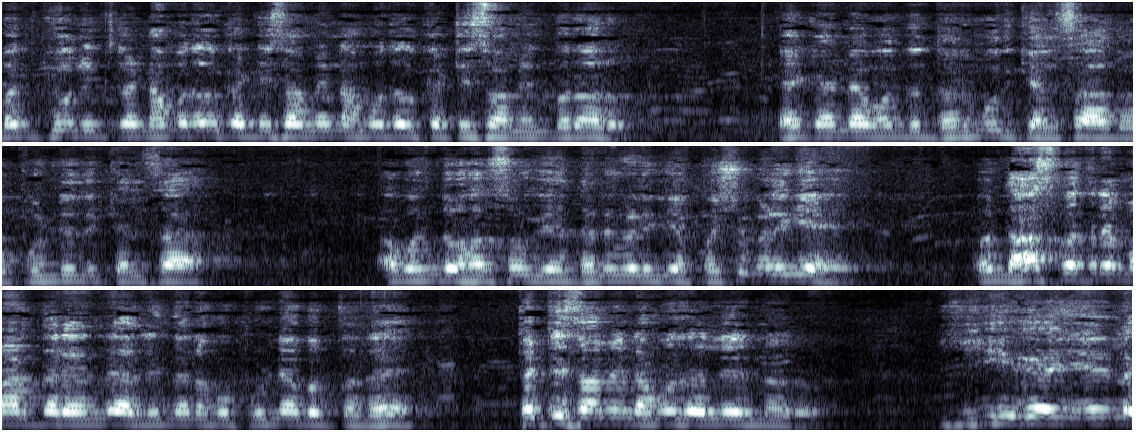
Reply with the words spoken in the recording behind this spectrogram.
ಬಂದು ಕ್ಯೂ ನಿಂತ್ಕೊಂಡು ನಮ್ಮದಲ್ಲಿ ಕಟ್ಟಿ ಸ್ವಾಮಿ ನಮ್ಮದಲ್ಲಿ ಕಟ್ಟಿ ಸ್ವಾಮಿ ಅಂತ ಬರೋರು. ಯಾಕಂದ್ರೆ ಒಂದು ಧರ್ಮದ ಕೆಲಸ ಅದು, ಪುಣ್ಯದ ಕೆಲಸ. ಒಂದು ಹಸುಗೆ, ದನಗಳಿಗೆ, ಪಶುಗಳಿಗೆ ಒಂದು ಆಸ್ಪತ್ರೆ ಮಾಡ್ತಾರೆ ಅಂದ್ರೆ ಅದರಿಂದ ನಮಗೆ ಪುಣ್ಯ ಬರ್ತದೆ. ಕಟ್ಟಿ ಸ್ವಾಮಿ ನಮ್ಮದಲ್ಲಿ ಅನ್ನೋರು. ಈಗ ಏನಿಲ್ಲ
